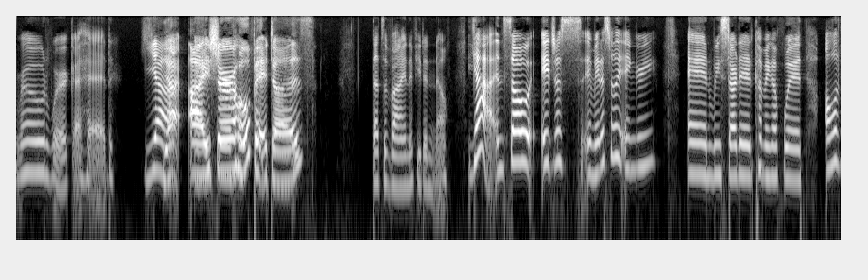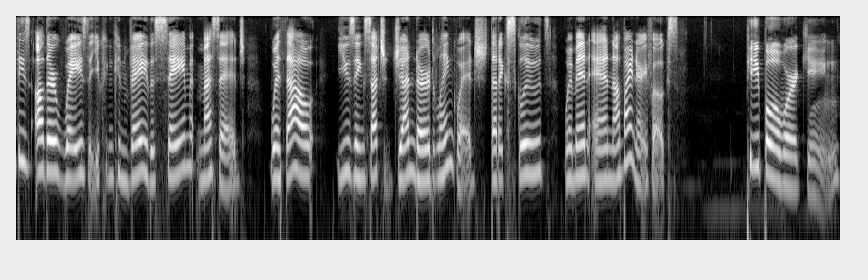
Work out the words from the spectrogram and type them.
road work ahead yeah, Yeah, i, I sure hope hope it it does does. that's a vine if you didn't know yeah and so it just it made us really angry and we started coming up with all of these other ways that you can convey the same message without using such gendered language that excludes women and non-binary folks People working.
